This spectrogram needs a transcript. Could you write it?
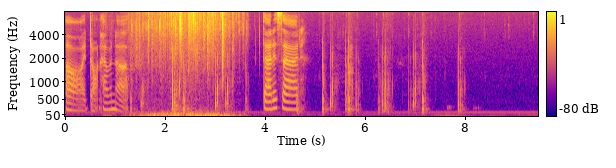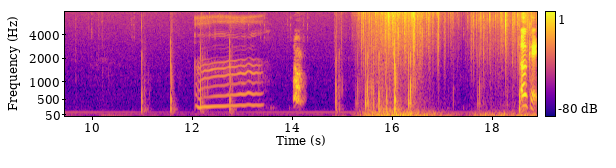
I don't have enough. That is sad. Uh, Okay,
